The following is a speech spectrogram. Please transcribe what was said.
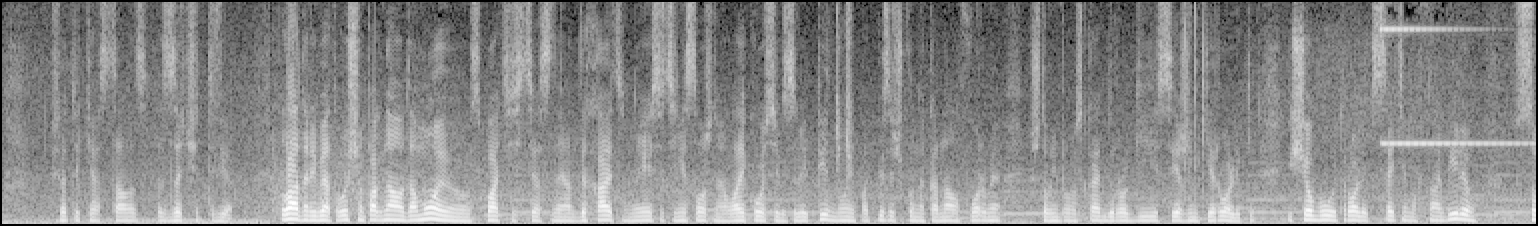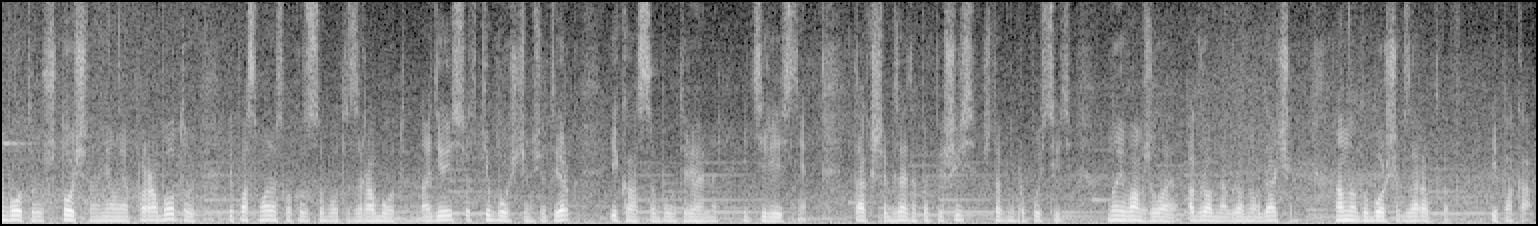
все-таки осталось за четверг. Ладно, ребят, в общем, погнал домой, спать, естественно, и отдыхать. Но если тебе не сложно, лайкосик залепи, ну и подписочку на канал в форме, чтобы не пропускать другие свеженькие ролики. Еще будет ролик с этим автомобилем. В субботу уж точно на нем я поработаю и посмотрим, сколько за субботу заработаю. Надеюсь, все-таки больше, чем четверг, и касса будет реально интереснее. Так что обязательно подпишись, чтобы не пропустить. Ну и вам желаю огромной-огромной удачи, намного больших заработков и пока.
